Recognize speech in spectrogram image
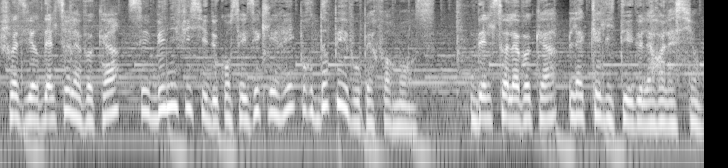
Choisir Del Sol Avocat, c'est bénéficier de conseils éclairés pour doper vos performances. Del Sol Avocat, la qualité de la relation.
